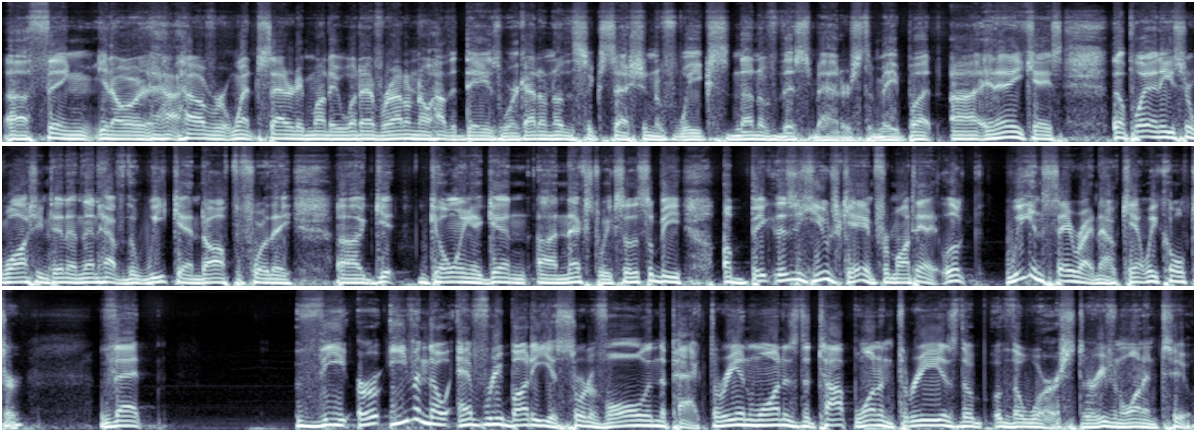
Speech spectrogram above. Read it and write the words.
uh, thing, you know, however it went, Saturday, Monday, whatever. I don't know how the days work. I don't know the succession of weeks. None of this matters to me. But uh, in any case, they'll play on Eastern Washington and then have the weekend off before they uh, get going again uh, next week. So this will be a big, this is a huge game for Montana. Look, we can say right now, can't we, Colter, that the er, even though everybody is sort of all in the pack, three and one is the top, one and three is the the worst, or even one and two.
